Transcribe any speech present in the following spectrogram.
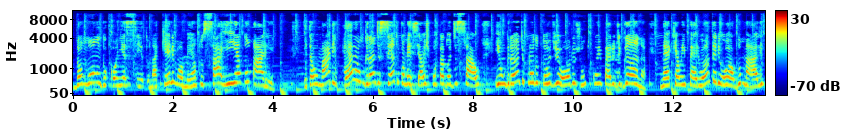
do mundo conhecido naquele momento saía do Mali. Então, o Mali era um grande centro comercial exportador de sal e um grande produtor de ouro junto com o Império de Gana, né, que é o império anterior ao do Mali,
